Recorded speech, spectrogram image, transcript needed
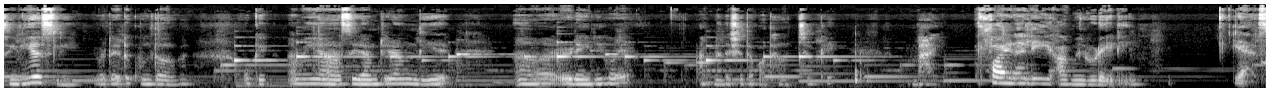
সিরিয়াসলি এবার এটা খুলতে হবে। ওকে আমি সিরাম টিরাম দিয়ে রেডি হয়ে আপনাদের সাথে কথা হচ্ছে ওকে বাই ফাইনালি আমি রেডি ইয়াস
